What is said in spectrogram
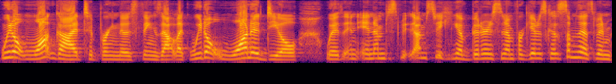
We don't want God to bring those things out. Like we don't want to deal with, and, and I'm, I'm speaking of bitterness and unforgiveness because something that's been,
